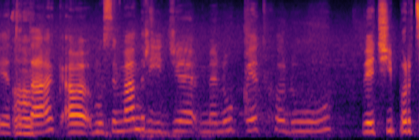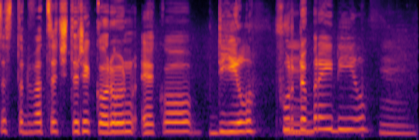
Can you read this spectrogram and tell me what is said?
Je to A. tak a musím vám říct, že menu pět chodů, větší porce 124 korun jako deal, furt Hmm. dobrý deal. Hmm.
